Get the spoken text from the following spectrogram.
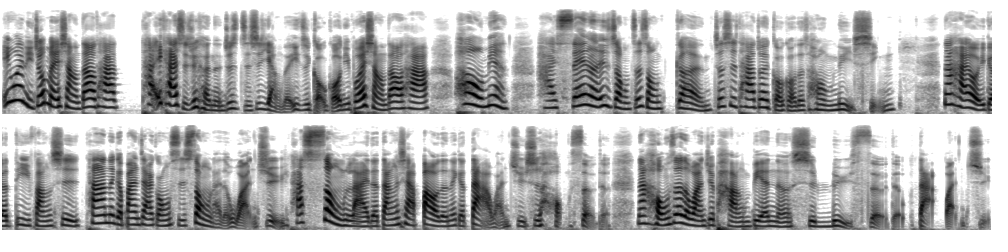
因为你就没想到他。他一开始就可能就是只是养了一只狗狗，你不会想到他后面还塞了一种这种梗，就是他对狗狗的同理心。那还有一个地方是他那个搬家公司送来的玩具，他送来的当下抱的那个大玩具是红色的，那红色的玩具旁边呢是绿色的大玩具，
